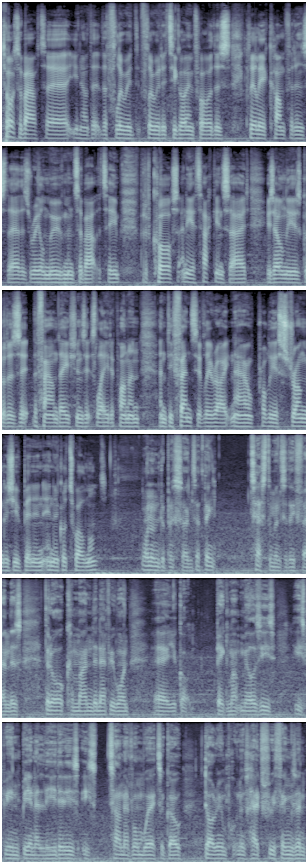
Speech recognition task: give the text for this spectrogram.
Talked about uh, you know the, the fluid fluidity going forward. There's clearly a confidence there. There's real movement about the team, but of course any attacking side is only as good as it, the foundations it's laid upon, and, and defensively right now probably as strong as you've been in, in a good 12 months. 100%. I think testament to the defenders. They're all commanding everyone. Uh, you've got Big Matt Mills, he's, he's been being a leader, he's, he's telling everyone where to go. Dorian putting his head through things and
